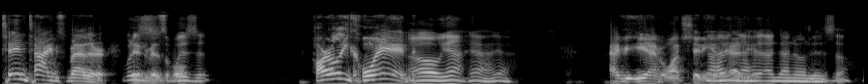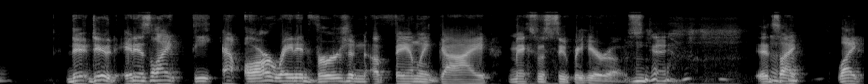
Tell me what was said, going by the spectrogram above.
Ten times better What than is Invincible. What is it? Harley Quinn. Oh yeah, yeah, yeah. Have you, you haven't watched any No, of I, it? I, I don't know what it is though. Yeah. Dude, dude, it is like the R-rated version of Family Guy mixed with superheroes. Okay. It's like like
